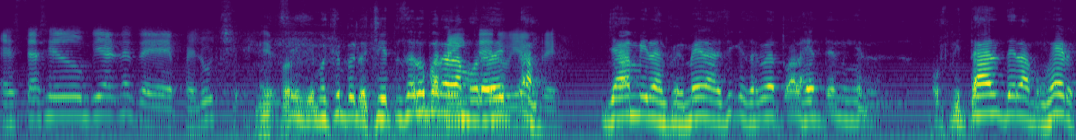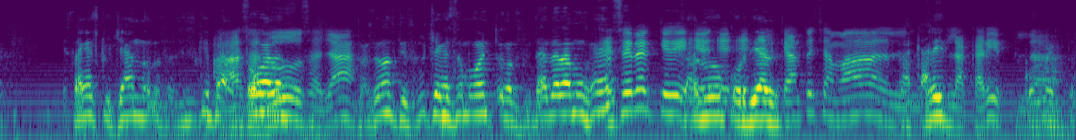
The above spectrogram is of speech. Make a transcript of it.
Este ha sido un viernes de peluche. Sí, sí, muchos peluchitos. Un saludo para la moradita. Yami, la enfermera, así que saluda a toda la gente en el Hospital de la Mujer están escuchándonos. Así es que para ah, todas las allá. personas que escuchan en este momento en el Hospital de la Mujer, ese era el que, saludo el, cordial. El que antes llamaba la Carit. La Carit. Correcto.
